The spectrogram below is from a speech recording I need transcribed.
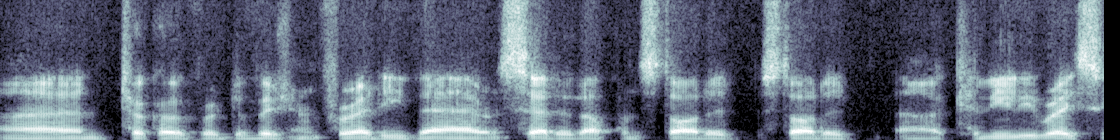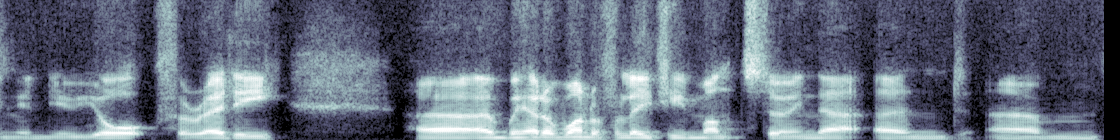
and took over a division for Eddie there and set it up and started started uh, Kenneally Racing in New York for Eddie. Uh, and we had a wonderful 18 months doing that. And um,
